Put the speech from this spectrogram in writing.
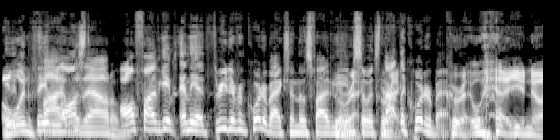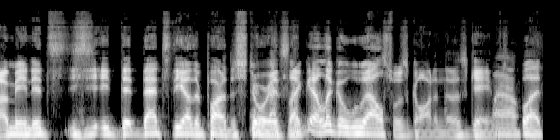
Oh, and They five lost without him. All five games, and they had three different quarterbacks in those five games. So it's correct, not the quarterback. Correct. Well, you know, I mean, it's it, that's the other part of the story. It's like, yeah, look at who else was gone in those games. Wow. But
